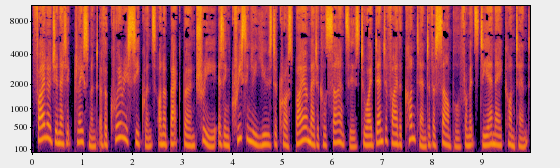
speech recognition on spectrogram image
Phylogenetic placement of a query sequence on a backbone tree is increasingly used across biomedical sciences to identify the content of a sample from its DNA content.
